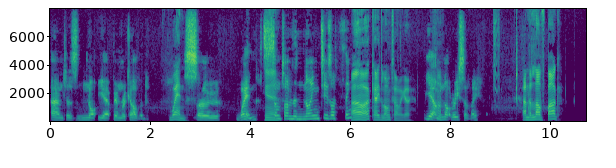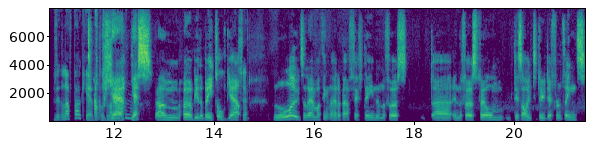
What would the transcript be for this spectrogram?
and has not yet been recovered. When? So when? Yeah. Sometime in the nineties, I think. Oh, okay, long time ago. yeah, I mean not recently. And the Love Bug? Was it the Love Bug? Yeah, it was called Love Yeah, Bug. yes. Um, Herbie the Beetle. Yeah, loads of them. I think they had about fifteen in the first uh, in the first film, designed to do different things,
